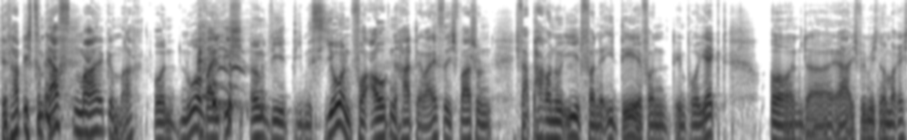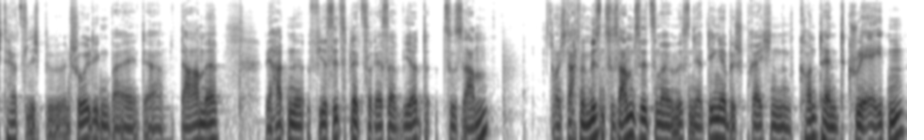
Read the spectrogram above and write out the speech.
Das habe ich zum ersten Mal gemacht und nur weil ich irgendwie die Mission vor Augen hatte, weißt du, ich war schon, ich war paranoid von der Idee, von dem Projekt und äh, ja, ich will mich nochmal recht herzlich entschuldigen bei der Dame. Wir hatten vier Sitzplätze reserviert zusammen und ich dachte, wir müssen zusammensitzen, weil wir müssen ja Dinge besprechen, Content createn.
